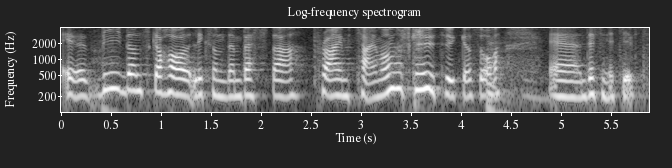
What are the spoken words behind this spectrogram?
eh, Bibeln ska ha liksom den bästa prime time om man ska uttrycka så. Eh, definitivt.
